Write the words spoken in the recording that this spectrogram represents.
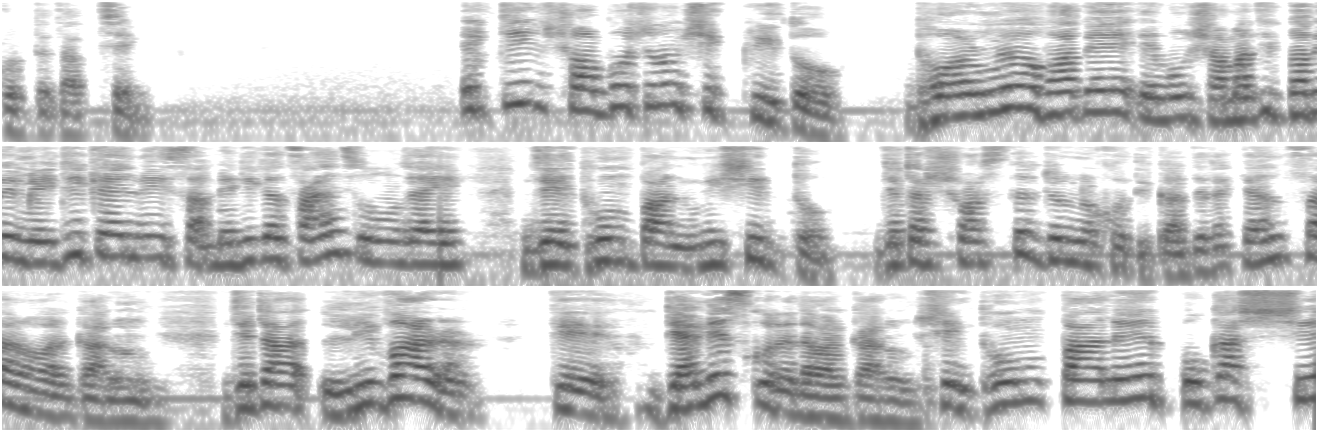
করতে চাচ্ছে। একটি সর্বজন স্বীকৃত ধর্মীয় ভাবে এবং সামাজিক ভাবে মেডিকেলি মেডিকেল সায়েন্স অনুযায়ী যে ধূমপান নিষিদ্ধ, যেটা স্বাস্থ্যের জন্য ক্ষতিকর, যেটা ক্যান্সার হওয়ার কারণ, যেটা লিভার কে ড্যামেজ করে দেওয়ার কারণ। সেই ধূমপানের প্রকাশ্যে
